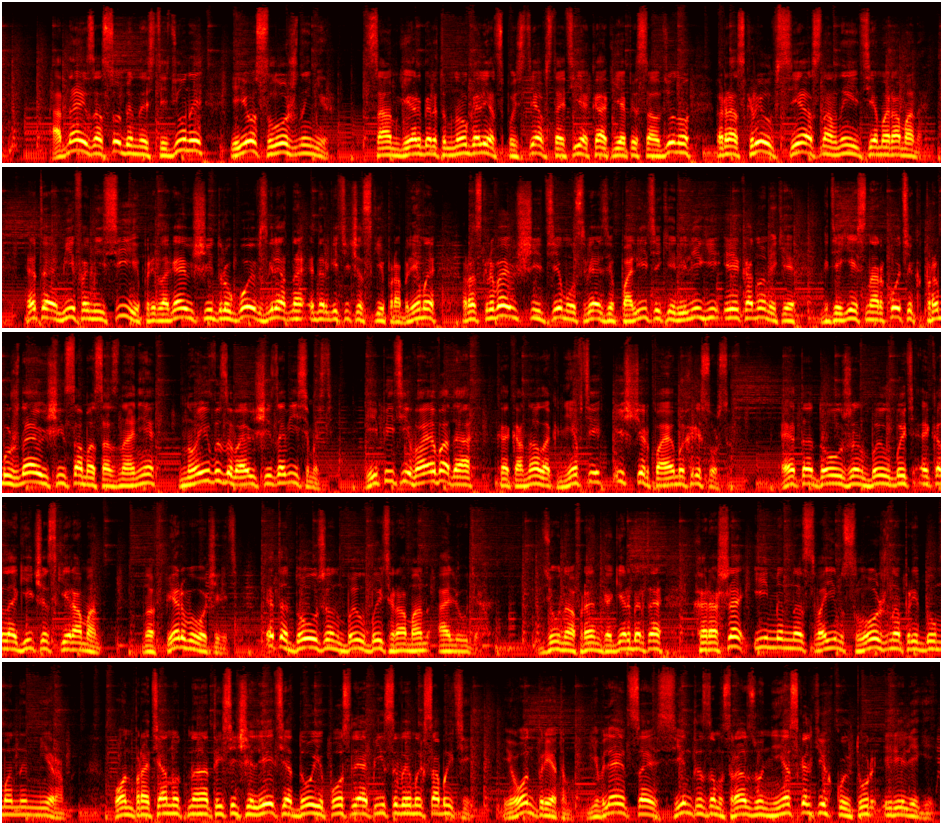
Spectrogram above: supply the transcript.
Одна из особенностей Дюны – ее сложный мир. Сам Герберт много лет спустя в статье «Как я писал Дюну» раскрыл все основные темы романа – это миф о Мессии, предлагающий другой взгляд на энергетические проблемы, раскрывающий тему связи политики, религии и экономики, где есть наркотик, пробуждающий самосознание, но и вызывающий зависимость. И питьевая вода, как аналог нефти исчерпаемых ресурсов. Это должен был быть экологический роман. Но в первую очередь это должен был быть роман о людях. Дюна Фрэнка Герберта хороша именно своим сложно придуманным миром – он протянут на тысячелетия до и после описываемых событий, и он при этом является синтезом сразу нескольких культур и религий.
